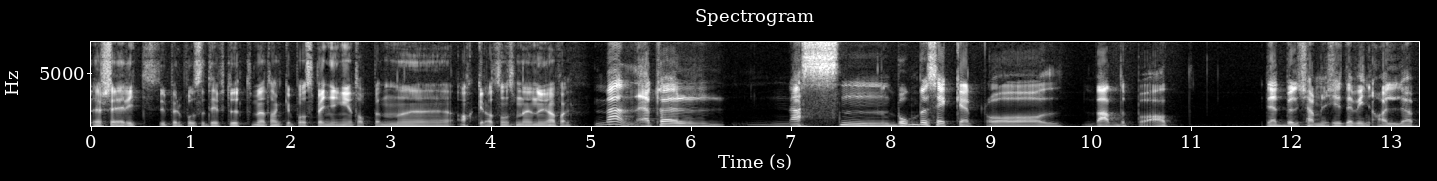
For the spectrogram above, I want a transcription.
det ser ikke superpositivt ut med tanke på spenning i toppen, eh, akkurat sånn som det er nå, iallfall. Men jeg tør nesten bombesikkert å vedde på at Red Bull kommer ikke til å vinne alle løp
